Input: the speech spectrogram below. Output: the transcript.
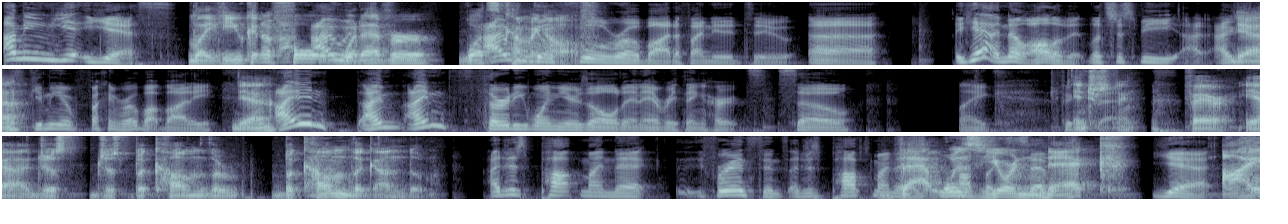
I mean, y- yes. Like you can afford I would- whatever. What's I would coming go off? full robot if I needed to. Uh, yeah, no, all of it. Let's just be. I, I, Yeah? just give me a fucking robot body. yeah. I'm I'm I'm 31 years old and everything hurts. So, like, fix that. Interesting. Fair. Yeah. Just just become the become the Gundam. I just popped my neck. For instance, I just popped my neck. That It was popped, like, your seven- neck. Yeah, I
